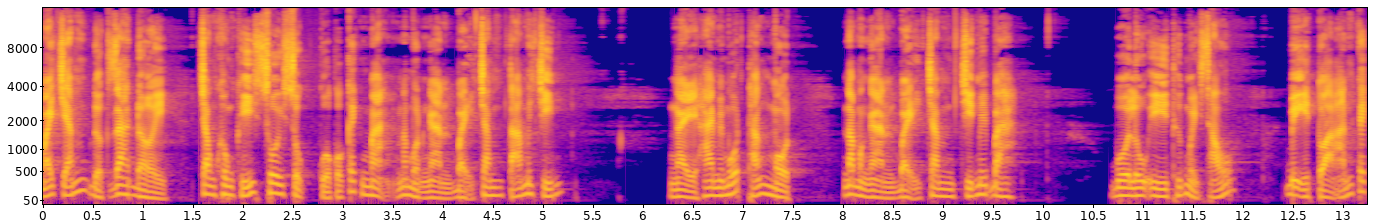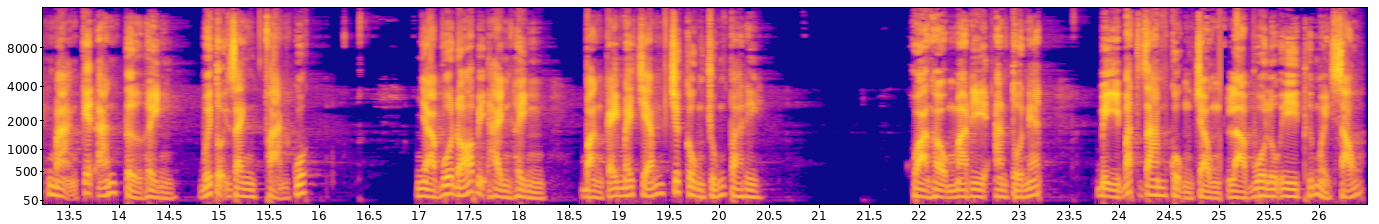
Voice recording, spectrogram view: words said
Máy chém được ra đời trong không khí sôi sục của cuộc cách mạng năm 1789. Ngày 21 tháng 1 năm 1793, vua Louis thứ 16 bị tòa án cách mạng kết án tử hình với tội danh phản quốc. Nhà vua đó bị hành hình bằng cái máy chém trước công chúng Paris. Hoàng hậu Marie Antoinette bị bắt giam cùng chồng là vua Louis thứ 16.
